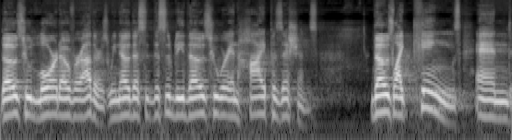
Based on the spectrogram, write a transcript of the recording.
those who lord over others. We know this, this would be those who were in high positions, those like kings and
